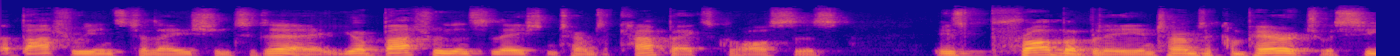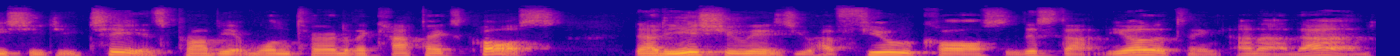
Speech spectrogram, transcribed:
a, battery installation today, your battery installation in terms of capex costs is probably in terms of compare it to a CCGT, it's probably at one third of the capex costs. Now, the issue is you have fuel costs and this, that, and the other thing, and, and, and.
